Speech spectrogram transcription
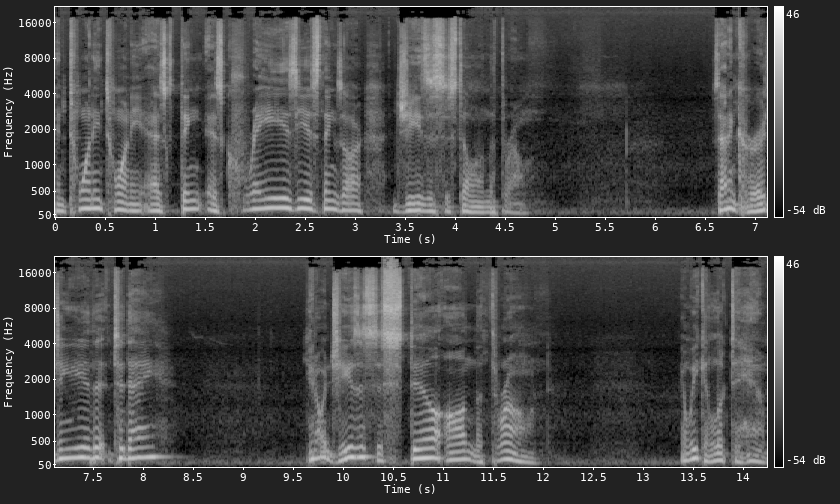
in 2020, as, thing, as crazy as things are, Jesus is still on the throne. Is that encouraging you th- today? You know? Jesus is still on the throne, and we can look to him.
